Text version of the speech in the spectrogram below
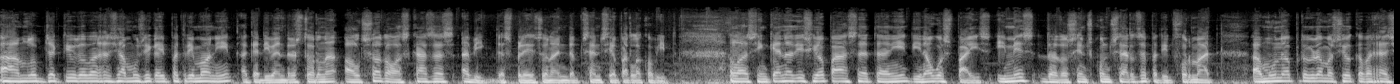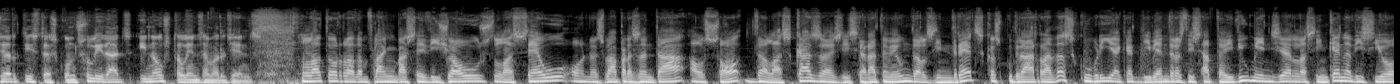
Amb l'objectiu de barrejar música i patrimoni, aquest divendres torna el so de les cases a Vic, després d'un any d'absència per la Covid. La cinquena edició passa a tenir 19 espais i més de 200 concerts a petit format, amb una programació que barreja artistes consolidats i nous talents emergents. La Torre d'en Franc va ser dijous la seu on es va presentar el so de les cases i serà també un dels indrets que es podrà redescobrir aquest divendres, dissabte i diumenge en la cinquena edició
